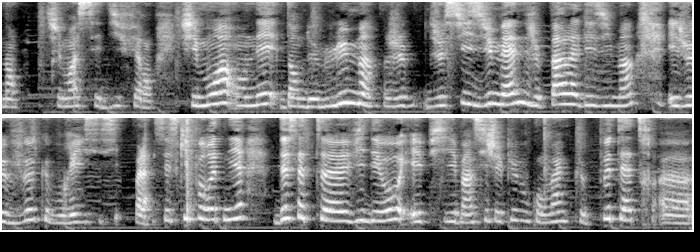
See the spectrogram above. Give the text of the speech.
Non, chez moi, c'est différent. Chez moi, on est dans de l'humain. Je, suis humaine, je parle à des humains et je veux que vous réussissiez. Voilà, c'est ce qu'il faut retenir de cette euh, vidéo. Et puis, eh ben, si j'ai pu vous convaincre que peut-être, euh,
